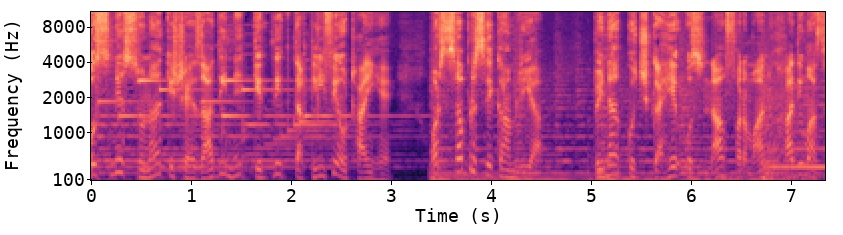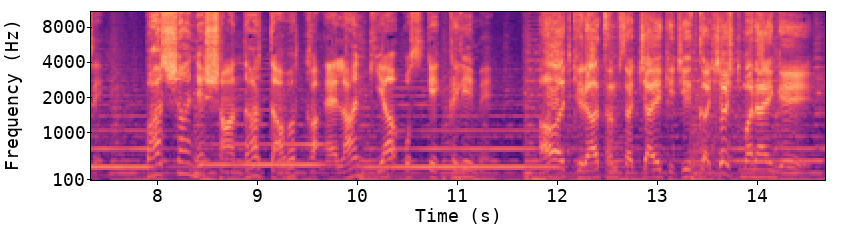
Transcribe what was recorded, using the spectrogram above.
उसने सुना कि शहजादी ने कितनी तकलीफें उठाई हैं। और सब्र से काम लिया। बिना कुछ कहे उस नाफरमान खादिमा से बादशाह ने शानदार दावत का ऐलान किया उसके किले में। आज की रात हम सच्चाई की जीत का जश्न मनाएँगे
